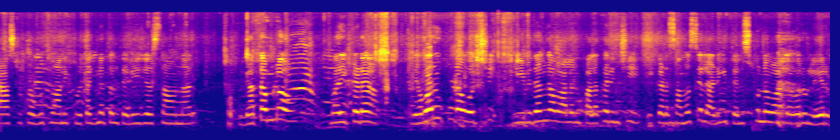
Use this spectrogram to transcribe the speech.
రాష్ట్ర ప్రభుత్వానికి కృతజ్ఞతలు తెలియజేస్తూ ఉన్నారు. గతంలో మరి ఇక్కడ ఎవరు కూడా వచ్చి ఈ విధంగా వాళ్ళని పలకరించి ఇక్కడ సమస్యలు అడిగి తెలుసుకున్న వాళ్ళు ఎవరు లేరు.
